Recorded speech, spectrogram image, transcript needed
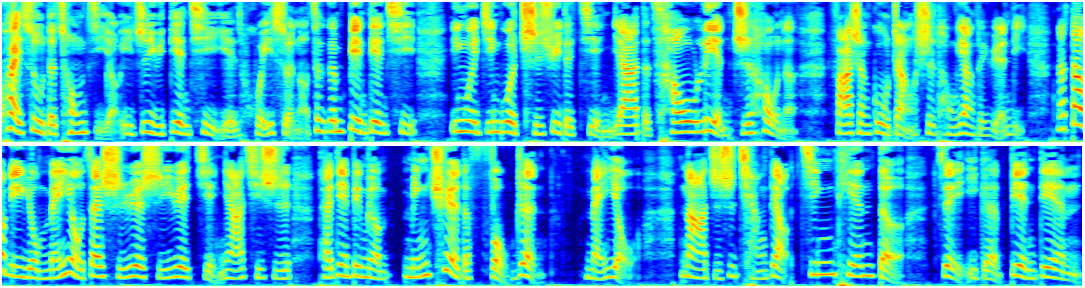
快速的冲击哦，以至于电器也毁损了。这跟变电器因为经过持续的减压的操练之后呢，发生故障是同样的原理。那到底有没有在十月、十一月减压？其实台电并没有明确的否认没有，那只是强调今天的这一个变电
